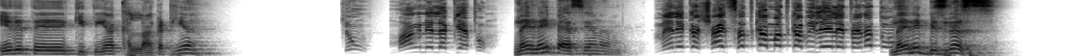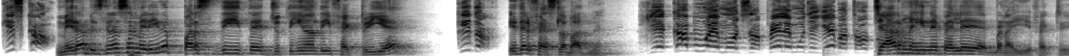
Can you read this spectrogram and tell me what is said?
ਇਹਦੇ ਤੇ ਕੀਤੀਆਂ ਖੱਲਾਂ ਇਕੱਠੀਆਂ क्यों मांगने लग गया तुम ਨਹੀਂ ਨਹੀਂ ਪੈਸਿਆਂ ਨਾਲ मैंने कहा शायद सदका मत का भी ले लेते ना तुम ਨਹੀਂ ਨਹੀਂ ਬਿਜ਼ਨਸ किसका ਮੇਰਾ ਬਿਜ਼ਨਸ ਹੈ ਮੇਰੀ ਨਾ ਪਰਸ ਦੀ ਤੇ ਜੁੱਤੀਆਂ ਦੀ ਫੈਕਟਰੀ है किधर इधर फैसलाबाद में ये कब हुआ है मौजा पहले मुझे ये बताओ तुम। चार महीने पहले बनाई है फैक्ट्री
